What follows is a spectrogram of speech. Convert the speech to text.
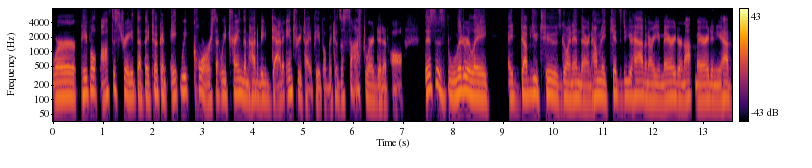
were people off the street that they took an eight week course that we trained them how to be data entry type people because the software did it all. This is literally a W 2s going in there. And how many kids do you have? And are you married or not married? And you have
